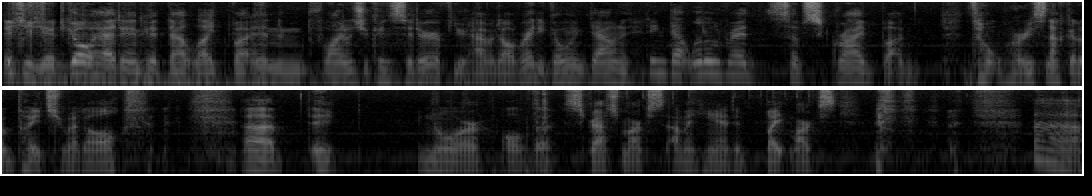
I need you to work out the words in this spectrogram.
If you did, go ahead and hit that like button, and why don't you consider, if you haven't already, going down and hitting that little red subscribe button. Don't worry, it's not gonna bite you at all. uh, ignore all the scratch marks on my hand and bite marks. ah,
